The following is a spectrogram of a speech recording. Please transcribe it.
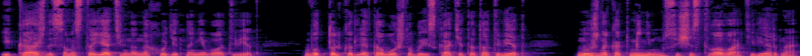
и каждый самостоятельно находит на него ответ. Вот только для того, чтобы искать этот ответ, нужно как минимум существовать, верно?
